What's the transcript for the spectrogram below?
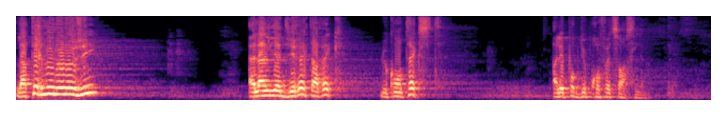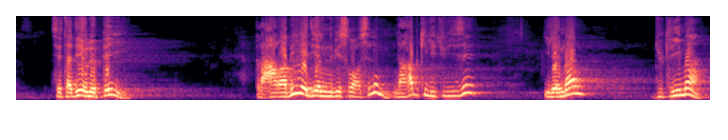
La terminologie, elle a un lien direct avec le contexte à l'époque du prophète sallam. C'est-à-dire le pays. L'Arabie a dit à Nabi sallam, l'arabe qu'il utilisait, il émane du climat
